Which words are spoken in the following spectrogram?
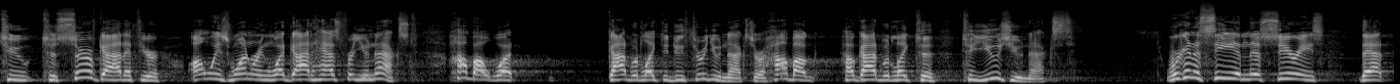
to, to serve God if you're always wondering what God has for you next. How about what God would like to do through you next? Or how about how God would like to, to use you next? We're going to see in this series that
